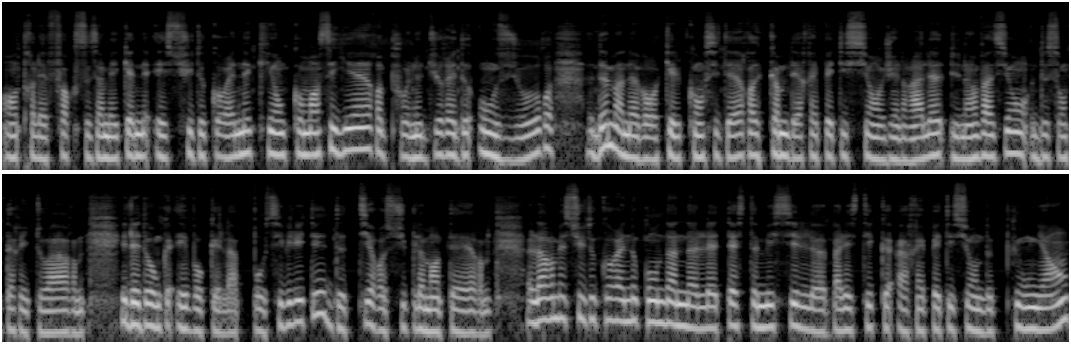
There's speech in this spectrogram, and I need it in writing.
entre les forces américaines et sud-coréennes qui ont commencé hier pour une durée de 11 jours, de manœuvres qu'il considère comme des répétitions générales d'une invasion de son territoire. Il est donc évoqué la possibilité de tirs supplémentaires. L'armée sud-coréenne condamne les tests missiles balistiques à répétition de Pyongyang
